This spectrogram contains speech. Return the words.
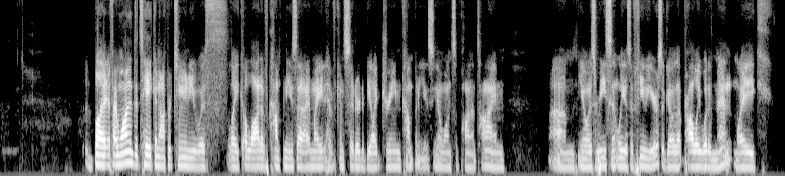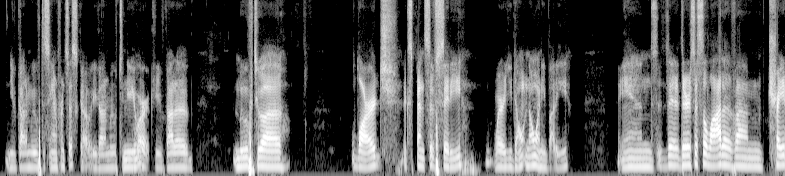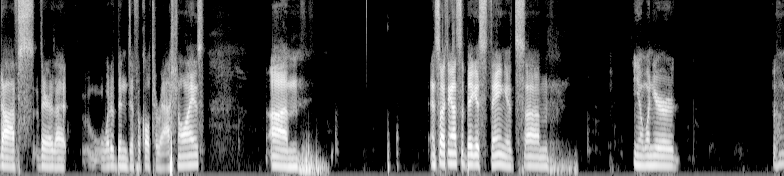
but if I wanted to take an opportunity with like a lot of companies that I might have considered to be like dream companies, you know, once upon a time, um, you know, as recently as a few years ago, that probably would have meant like you've got to move to San Francisco, you got to move to New mm-hmm. York, you've got to move to a large, expensive city where you don't know anybody. And there, there's just a lot of um, trade offs there that would have been difficult to rationalize. Um, and so I think that's the biggest thing. It's um, you know when you're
